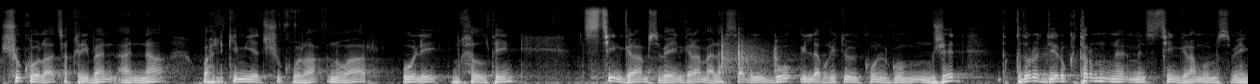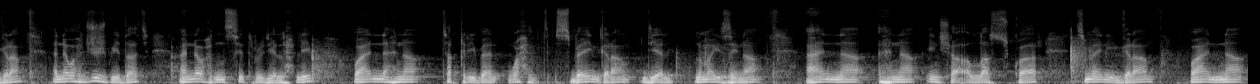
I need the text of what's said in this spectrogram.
شوكولا تقريبا عندنا واحد الكمية الشوكولا نوار ولي مخلطين 60 غرام 70 غرام على حساب الكو إلا بغيتو يكون الكو مجهد تقدروا ديروا أكثر من 60 غرام ومن 70 غرام. عندنا واحد جوج بيضات عندنا واحد نص لتر ديال الحليب وعندنا هنا تقريبا واحد 70 غرام ديال المايزينا. عندنا هنا إن شاء الله السكر 80 غرام وعندنا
